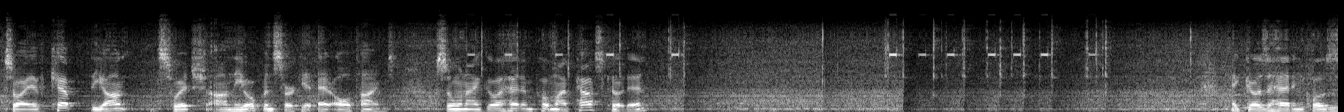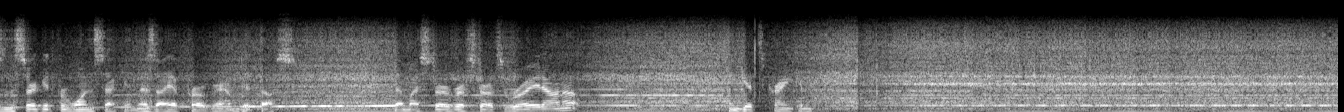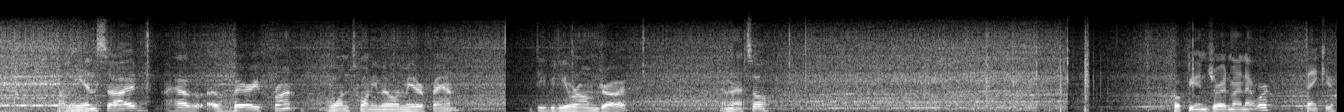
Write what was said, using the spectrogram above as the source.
So I have kept the on switch on the open circuit at all times. So when I go ahead and put my passcode in it goes ahead and closes the circuit for one second as I have programmed it thus. Then my server starts right on up and gets cranking. On the inside, I have a very front 120 millimeter fan, DVD-ROM drive, and that's all. Hope you enjoyed my network. Thank you.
